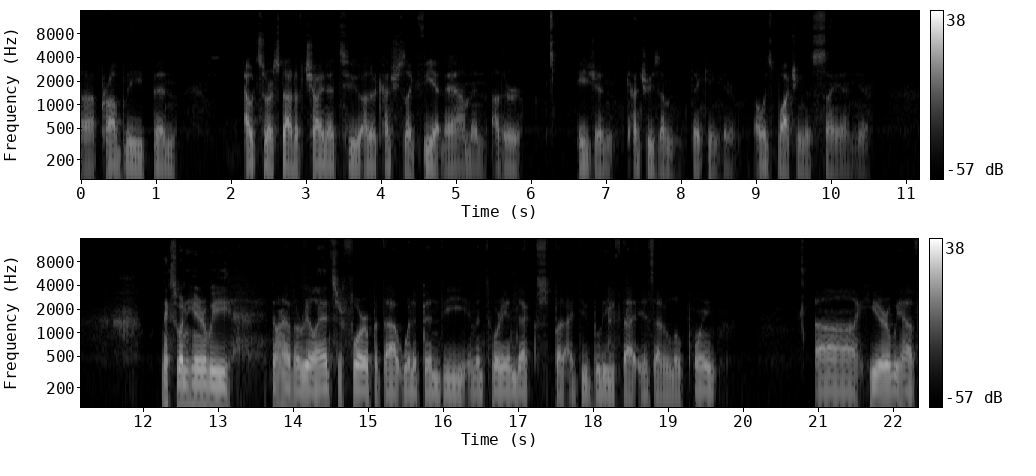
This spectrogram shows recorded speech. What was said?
uh, probably been outsourced out of China to other countries like Vietnam and other Asian countries. I'm thinking here. Always watching this cyan here. Next one here, we don't have a real answer for it, but that would have been the inventory index, but I do believe that is at a low point. Uh, here we have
